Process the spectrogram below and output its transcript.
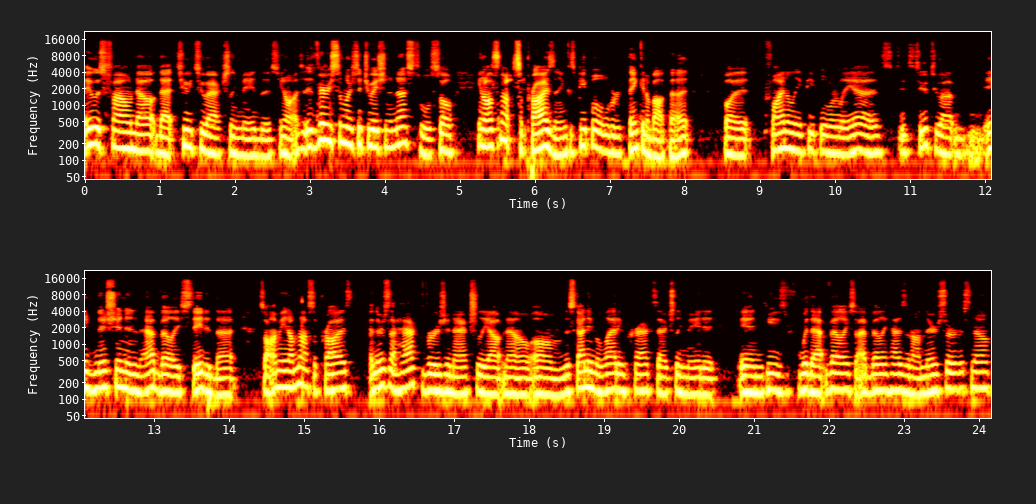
it was found out that Tutu actually made this. You know, it's, it's a very similar situation to Nest Tool. So you know, it's not surprising because people were thinking about that. But finally, people were like, "Yeah, it's it's Tutu." App. Ignition and App Valley stated that. So I mean, I'm not surprised. And there's a hacked version actually out now. Um, this guy named Aladdin Cracks actually made it, and he's with App Valley, so App Valley has it on their service now.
